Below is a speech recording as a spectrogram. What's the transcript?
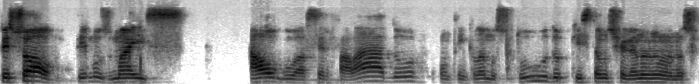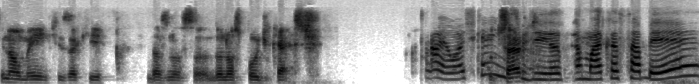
pessoal, temos mais algo a ser falado? Contemplamos tudo, porque estamos chegando no, nos finalmente aqui das nosso, do nosso podcast. Ah, eu acho que é Tudo isso, certo? de a marca saber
